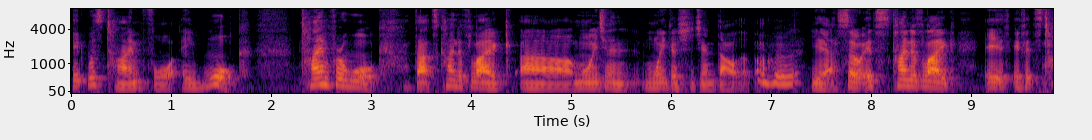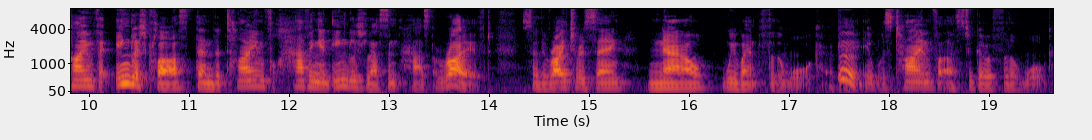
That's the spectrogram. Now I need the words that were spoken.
it was time for a walk. Time for a walk. That's kind of like uh, -hmm. Yeah, so it's kind of like if, if it's time for English class, then the time for having an English lesson has arrived. So the writer is saying, now we went for the walk. Okay, mm. it was time for us to go for the walk.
